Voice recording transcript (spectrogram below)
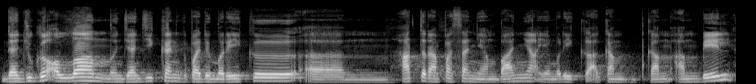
Dan juga Allah menjanjikan kepada mereka um, harta rampasan yang banyak yang mereka akan, akan ambil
